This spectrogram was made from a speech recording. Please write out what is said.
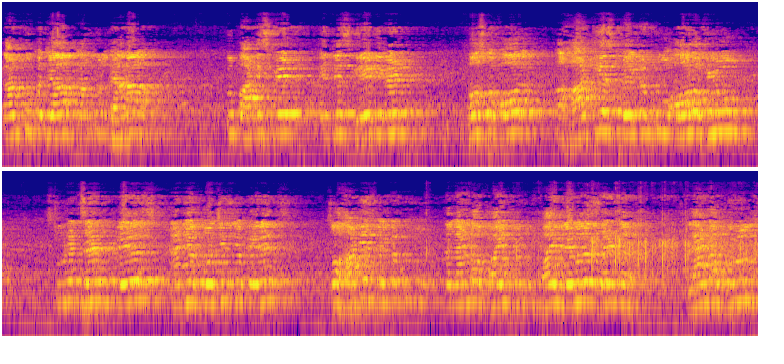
come to Punjab, come to Ludhiana to participate in this great event. First of all, a heartiest welcome to all of you, students and players and your coaches, your parents. So heartiest welcome to the land of five, five rivers and land of gurus.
